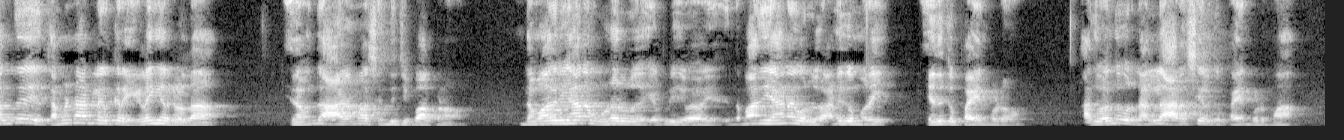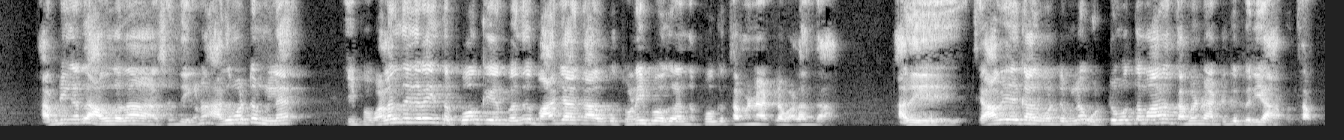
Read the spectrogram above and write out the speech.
வந்து தமிழ்நாட்டில் இருக்கிற இளைஞர்கள் தான் இதை வந்து ஆழமாக சிந்திச்சு பார்க்கணும். இந்த மாதிரியான உணர்வு எப்படி இந்த மாதிரியான ஒரு அணுகுமுறை எதுக்கு பயன்படும்? அது வந்து ஒரு நல்ல அரசியலுக்கு பயன்படுமா? அப்படிங்கிறத அவங்க தான் சிந்திக்கணும். அது மட்டும் இல்லை இப்போ வளர்ந்துகிற இந்த போக்கு என்பது பாஜகவுக்கு துணை போகிற அந்த போக்கு தமிழ்நாட்டில் வளர்ந்தா அது திராவிடக்காக மட்டும் இல்லை ஒட்டுமொத்தமான தமிழ்நாட்டுக்கு பெரிய ஆபத்தாகும்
